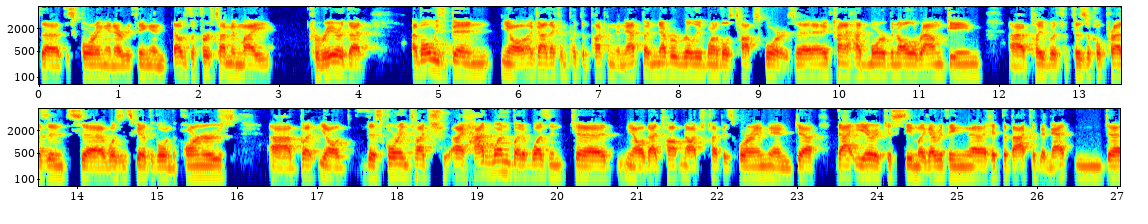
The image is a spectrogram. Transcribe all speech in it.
the, the scoring and everything. And that was the first time in my career that I've always been, you know, a guy that can put the puck in the net, but never really one of those top scorers. Uh, I kind of had more of an all around game. Uh, played with a physical presence. Uh, wasn't scared to go in the corners. Uh, but you know, the scoring touch, I had one, but it wasn't uh, you know that top notch type of scoring. And uh, that year, it just seemed like everything uh, hit the back of the net, and uh,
